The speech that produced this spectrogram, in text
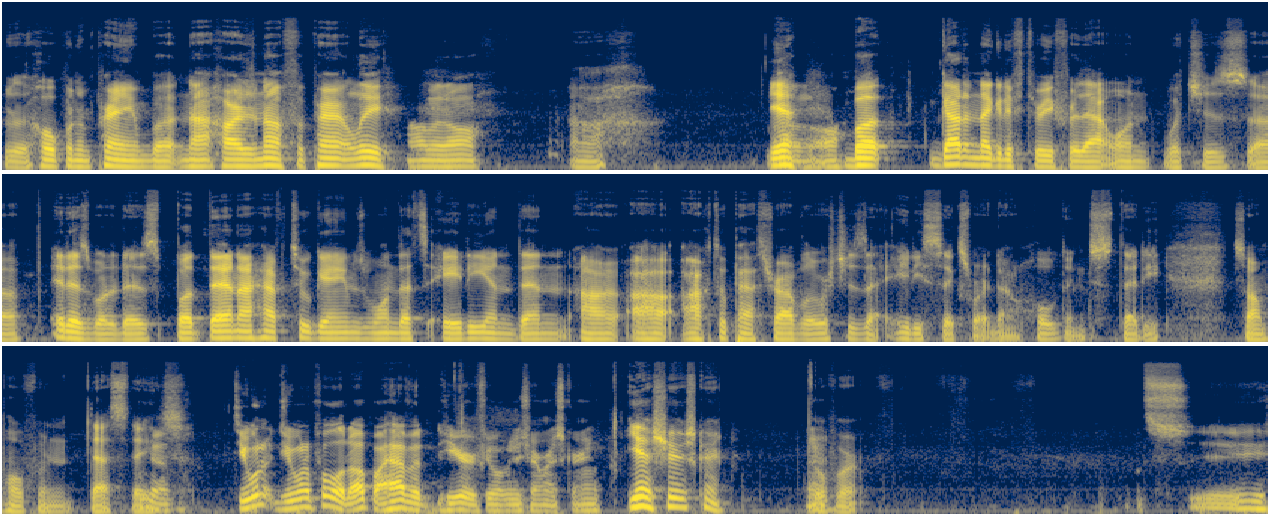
really hoping and praying, but not hard enough apparently. Not at all. Yeah. Not at all. But got a negative three for that one, which is uh, it is what it is. But then I have two games, one that's 80, and then uh, uh, Octopath Traveler, which is at 86 right now, holding steady. So I'm hoping that stays. Okay. Do you want? Do you want to pull it up? I have it here. If you want me to share my screen. Yeah, share your screen. Go Yeah. for it. Let's see.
